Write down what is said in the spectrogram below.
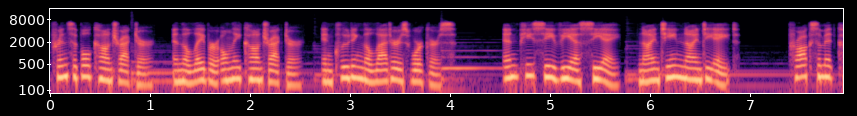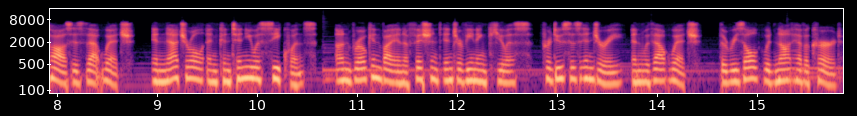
principal contractor, and the labor-only contractor, including the latter's workers. NPC VSCA, 1998. Proximate cause is that which, in natural and continuous sequence, unbroken by an efficient intervening cause, produces injury and without which, the result would not have occurred.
